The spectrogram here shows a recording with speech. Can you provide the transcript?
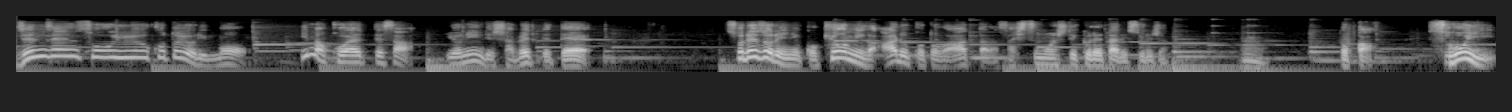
全然そういうことよりも今こうやってさ4人で喋っててそれぞれにこう興味があることがあったらさ質問してくれたりするじゃん。うん。とかすごい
